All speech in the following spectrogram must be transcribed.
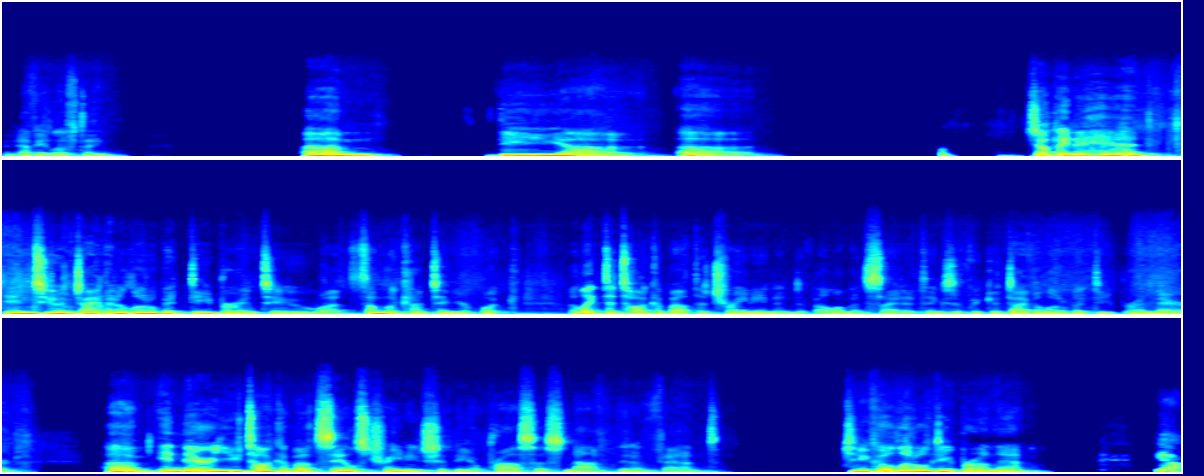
and heavy lifting. Um, the uh, uh, jumping ahead into and diving a little bit deeper into uh, some of the content in your book, I'd like to talk about the training and development side of things. If we could dive a little bit deeper in there. Um, in there, you talk about sales training should be a process, not an event. Can you go a little deeper on that? Yeah,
